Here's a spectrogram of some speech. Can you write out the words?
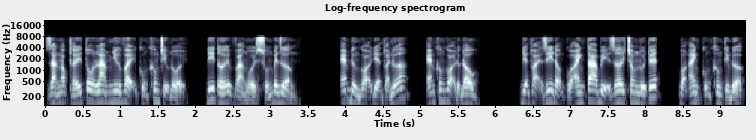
Giàn ngọc thấy tô lam như vậy cũng không chịu nổi đi tới và ngồi xuống bên giường. Em đừng gọi điện thoại nữa, em không gọi được đâu. Điện thoại di động của anh ta bị rơi trong núi tuyết, bọn anh cũng không tìm được.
